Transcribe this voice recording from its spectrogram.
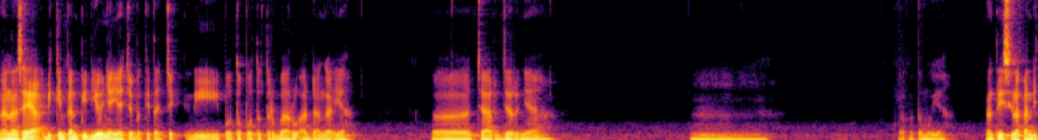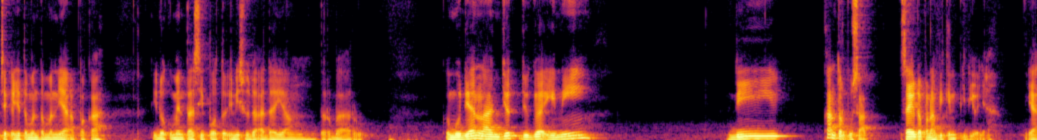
Nah, nanti saya bikinkan videonya ya, coba kita cek di foto-foto terbaru ada nggak ya e, chargernya. Hmm, nggak ketemu ya. Nanti silahkan dicek aja teman-teman ya, apakah di dokumentasi foto ini sudah ada yang terbaru. Kemudian lanjut juga ini di kantor pusat. Saya udah pernah bikin videonya, ya.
